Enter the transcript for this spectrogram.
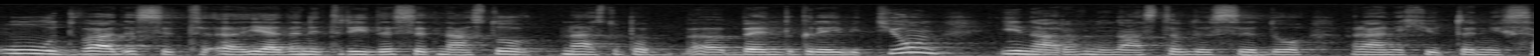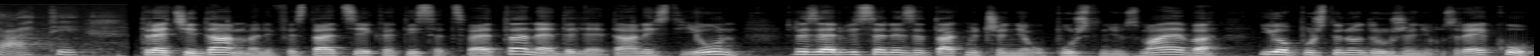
u 21.30 nastupa, nastupa band Gravy Tune i naravno nastavlja se do ranih jutarnjih sati. Treći dan manifestacije Katisa Cveta, nedelja 11. jun, rezervisan je za takmičenje u puštenju zmajeva i opušteno druženje uz reku,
